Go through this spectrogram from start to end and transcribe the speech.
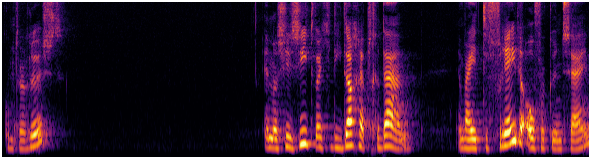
komt er rust. En als je ziet wat je die dag hebt gedaan en waar je tevreden over kunt zijn,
